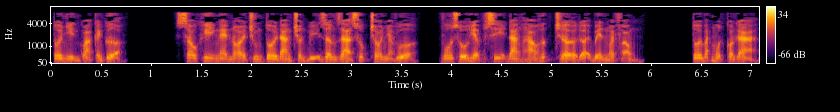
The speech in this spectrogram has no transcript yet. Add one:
Tôi nhìn qua cánh cửa. Sau khi nghe nói chúng tôi đang chuẩn bị dâng gia súc cho nhà vua, vô số hiệp sĩ đang háo hức chờ đợi bên ngoài phòng. Tôi bắt một con gà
